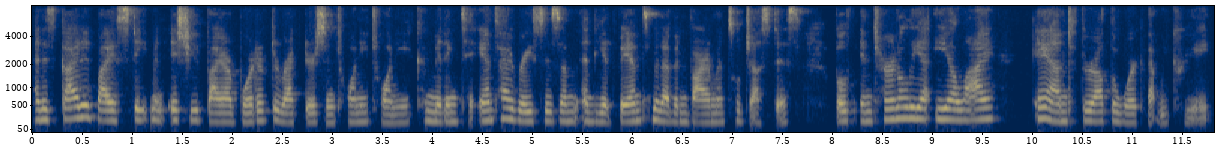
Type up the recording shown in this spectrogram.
and is guided by a statement issued by our board of directors in 2020 committing to anti-racism and the advancement of environmental justice, both internally at ELI and throughout the work that we create.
